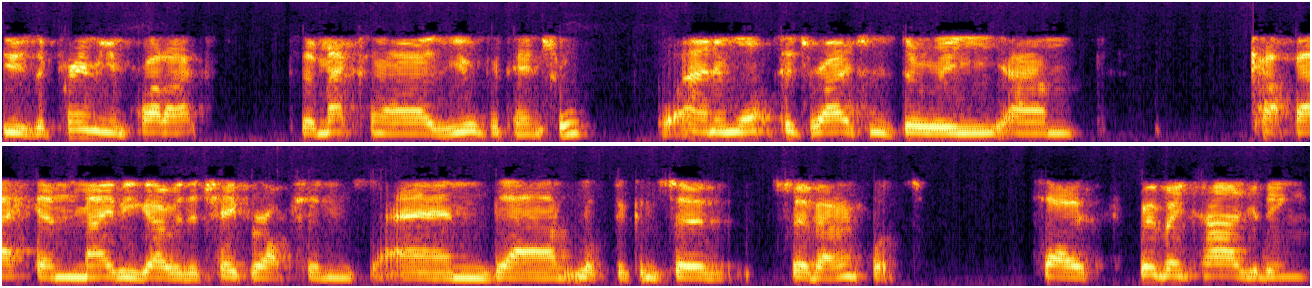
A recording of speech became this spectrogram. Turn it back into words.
use the premium products to maximise yield potential, and in what situations do we um, cut back and maybe go with the cheaper options and uh, look to conserve, conserve our inputs. So we've been targeting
